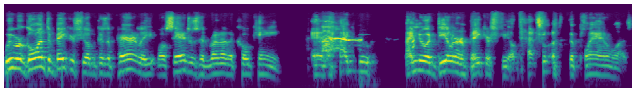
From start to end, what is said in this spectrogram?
we were going to Bakersfield because apparently Los Angeles had run out of cocaine, and I knew I knew a dealer in Bakersfield. That's what the plan was.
